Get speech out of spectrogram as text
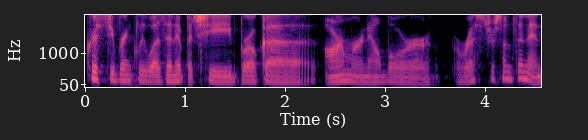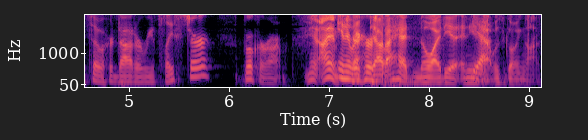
Christie Brinkley was in it, but she broke a arm or an elbow or a wrist or something, and so her daughter replaced her, broke her arm. Man, I am in checked rehearsal. out. I had no idea any Yeah. of that was going on.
